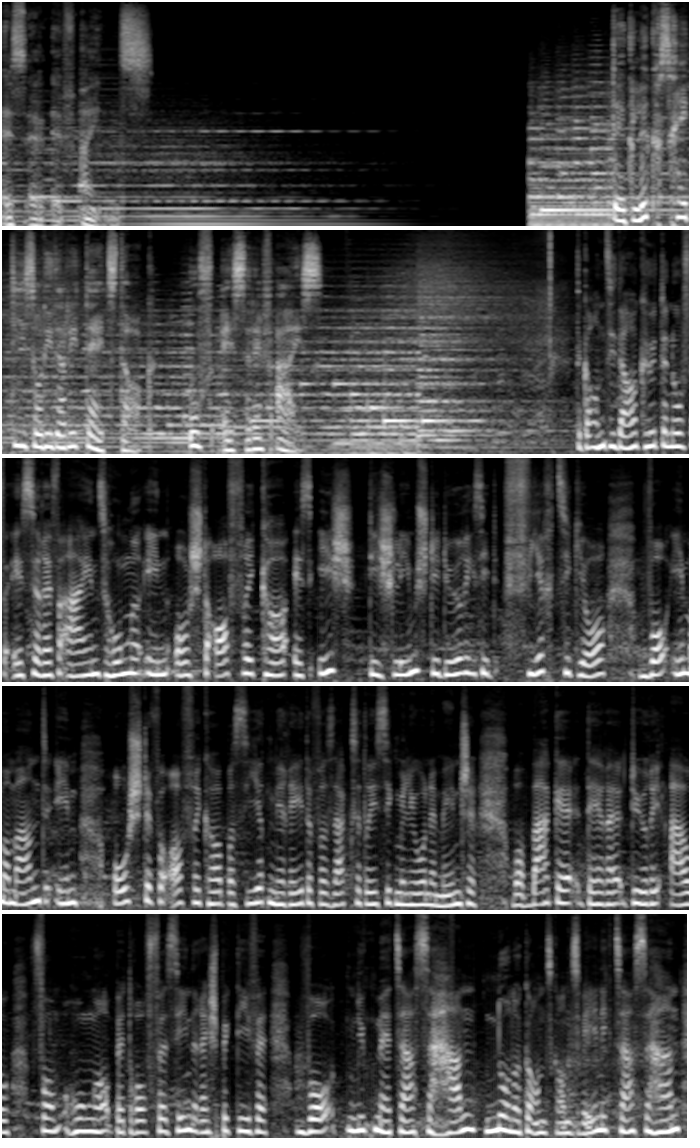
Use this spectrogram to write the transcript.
SRF 1. Der Glückskette Solidaritätstag auf SRF 1. Der ganze Tag heute auf SRF 1 Hunger in Ostafrika. Es ist die schlimmste Dürre seit 40 Jahren, die im Moment im Osten von Afrika passiert. Wir reden von 36 Millionen Menschen, die wegen dieser Dürre auch vom Hunger betroffen sind, respektive die nichts mehr zu essen haben, nur noch ganz, ganz wenig zu essen haben.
